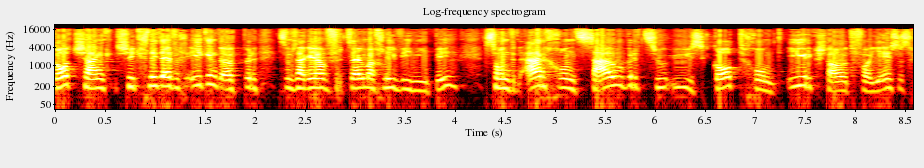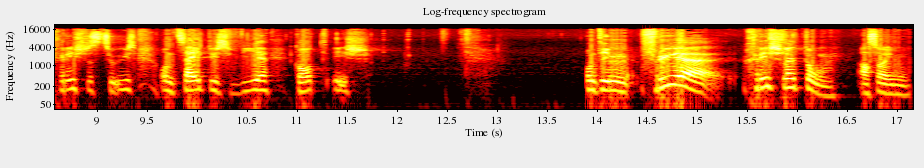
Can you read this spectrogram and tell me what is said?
Gott schickt nicht einfach irgendjemanden, um zu sagen, ja, erzähl mal ein bisschen, wie ich bin, sondern er kommt selber zu uns. Gott kommt in Gestalt von Jesus Christus zu uns und zeigt uns, wie Gott ist. Und im frühen Christentum, also im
